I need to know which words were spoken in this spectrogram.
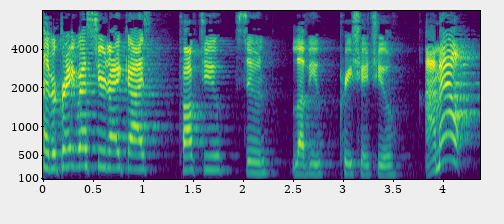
have a great rest of your night, guys. Talk to you soon. Love you. Appreciate you. I'm out.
